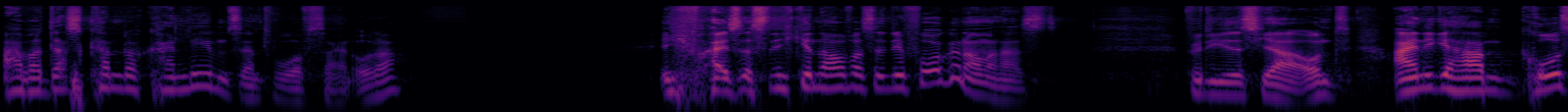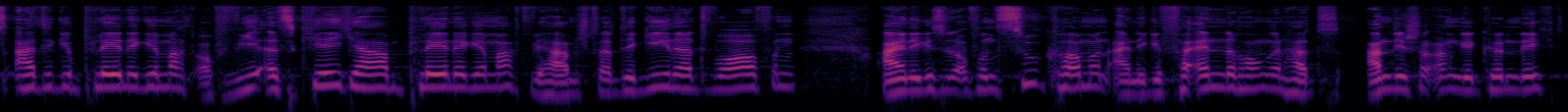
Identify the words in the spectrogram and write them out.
Aber das kann doch kein Lebensentwurf sein, oder? Ich weiß es nicht genau, was du dir vorgenommen hast für dieses Jahr. Und einige haben großartige Pläne gemacht, auch wir als Kirche haben Pläne gemacht, wir haben Strategien entworfen, einige sind auf uns zukommen, einige Veränderungen hat Andi schon angekündigt.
